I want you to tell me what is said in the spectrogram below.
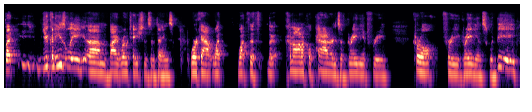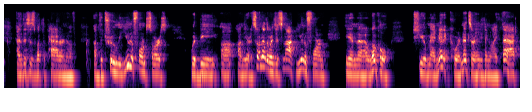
but you can easily, um, by rotations and things, work out what what the, the canonical patterns of gradient-free, curl-free gradients would be, and this is what the pattern of, of the truly uniform source would be uh, on the Earth. So in other words, it's not uniform in uh, local geomagnetic coordinates or anything like that.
